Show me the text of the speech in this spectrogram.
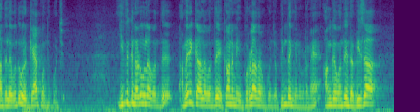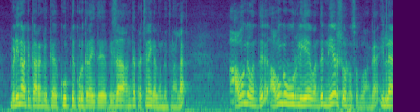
அதில் வந்து ஒரு கேப் வந்து போச்சு. இதுக்கு நடுவில் வந்து அமெரிக்காவில் வந்து எக்கானமி பொருளாதாரம் கொஞ்சம் பின்தங்கின உடனே அங்கே வந்து இந்த விசா வெளிநாட்டுக்காரங்களுக்கு கூப்பிட்டு கொடுக்குற இது விசா அந்த பிரச்சனைகள் வந்ததுனால அவங்க வந்து அவங்க ஊர்லேயே வந்து நியர் ஷோர்னு சொல்லுவாங்க. இல்லை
